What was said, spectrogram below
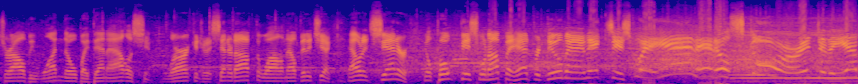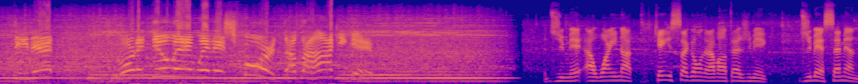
Draw will be won, though, by Ben Allison. Larkin trying to send it off the wall. Now Vidicek out at center. He'll poke this one up ahead for Dumais. Makes his way in, and he'll score into the empty net. Jordan Dumais with his fourth of the hockey game. Dumais à Whynot. 15 secondes l'avantage numérique. Dumais s'amène.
